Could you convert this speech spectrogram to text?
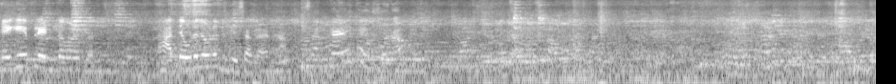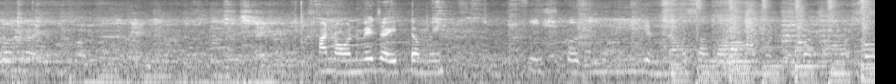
हे घे प्लेट जवळ कर. हां तेवढं तेवढंच घे सगळ्यांना. हा नॉनव्हेज आयटम आहे. फिश करी अंडा मसाला मटन मसाला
